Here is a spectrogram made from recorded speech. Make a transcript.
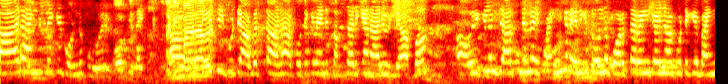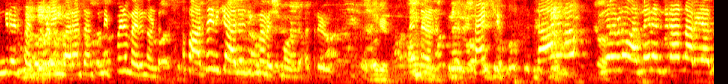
ബാഡ് ആംഗിളിലേക്ക് കൊണ്ടുപോകരുത്. ലൈക് ലൈക്ക് പ്രത്യേകിച്ച് ഈ കുട്ടി അകത്താണ്. ആ കുട്ടിക്ക് വേണ്ടി സംസാരിക്കാൻ ആരുമില്ല അപ്പൊ ഒരിക്കലും ജാസ്മിനെ ഭയങ്കര എനിക്ക് തോന്നുന്നു പുറത്തിറങ്ങി കഴിഞ്ഞാൽ ആ കുട്ടിക്ക് ഭയങ്കരമായിട്ട് സൈബർ ബുള്ളിങ് വരാൻ ചാൻസ് ഉണ്ട്. ഇപ്പോഴും വരുന്നുണ്ട്. അപ്പൊ അത് എനിക്ക് ആലോചിക്കുമ്പോൾ വിഷമമുണ്ട്. അത്രേ ഉള്ളൂ. എന്താണ്? താങ്ക് യു കാരണം നിങ്ങൾ ഇവിടെ വന്നതിന് എന്തിനാണെന്ന് അറിയാലോ?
